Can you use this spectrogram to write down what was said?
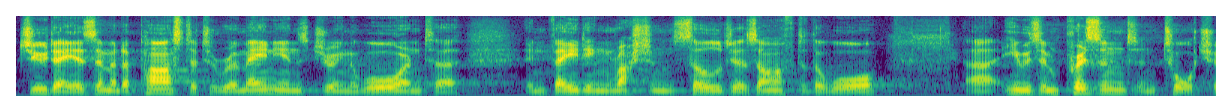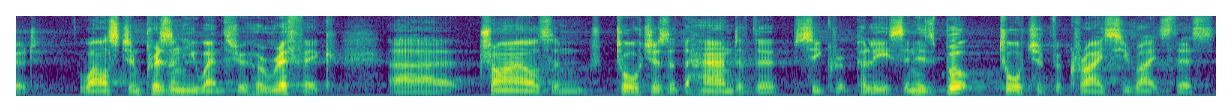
Judaism and a pastor to Romanians during the war and to invading Russian soldiers after the war. Uh, he was imprisoned and tortured. Whilst in prison, he went through horrific uh, trials and tortures at the hand of the secret police. In his book, Tortured for Christ, he writes this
